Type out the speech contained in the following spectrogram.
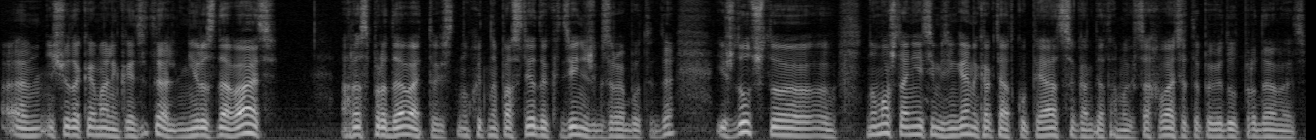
Эм, Еще такая маленькая деталь, не раздавать, а распродавать, то есть, ну, хоть напоследок денежек заработать, да, и ждут, что, ну, может, они этими деньгами как-то откупятся, когда там их захватят и поведут продавать.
